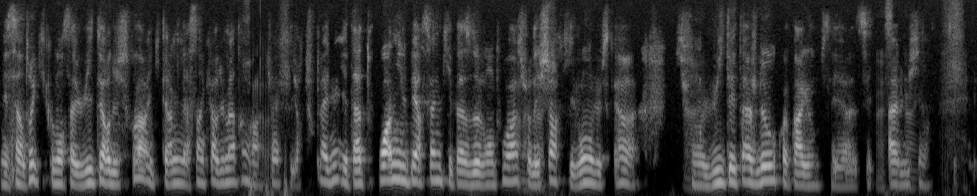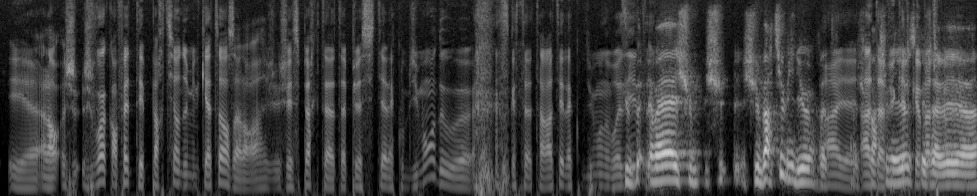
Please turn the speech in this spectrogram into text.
Mais c'est un truc qui commence à 8h du soir et qui termine à 5h du matin. tu vois, qui dure toute la nuit. Et tu as 3000 personnes qui passent devant toi sur des chars qui vont jusqu'à. qui font 8 étages de haut, quoi, par exemple. C'est euh, hallucinant. Et euh, alors, je, vois qu'en fait, tu es parti en 2014. Alors, j'espère que tu as, pu assister à la Coupe du Monde ou est-ce euh, que tu as, raté la Coupe du Monde au Brésil Ouais, je, je, suis parti au milieu. En fait. Ah, je suis ah, parti au milieu parce que j'avais.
